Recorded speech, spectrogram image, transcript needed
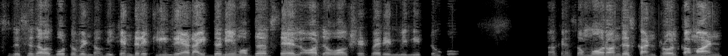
so this is our go-to window. We can directly write the name of the cell or the worksheet wherein we need to go. Okay, so more on this control command,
